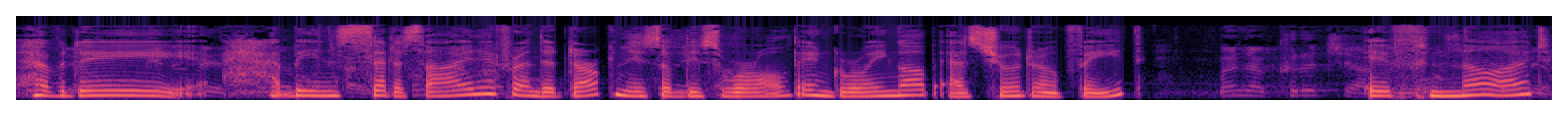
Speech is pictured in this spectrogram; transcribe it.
Have they been set aside from the darkness of this world and growing up as children of faith? If not,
